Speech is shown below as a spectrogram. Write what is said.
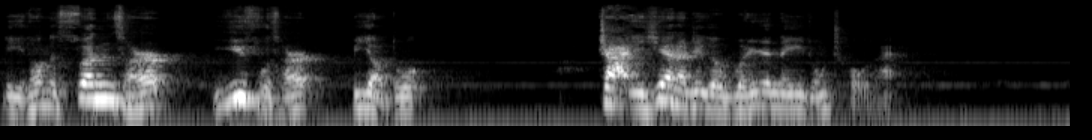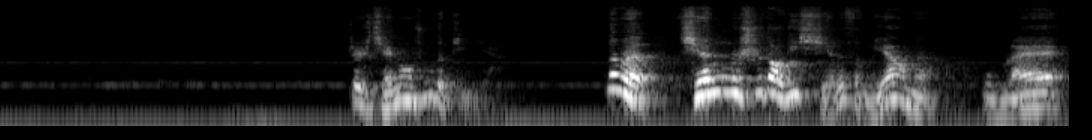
里头的酸词儿、迂腐词儿比较多，展现了这个文人的一种丑态。这是钱钟书的评价。那么乾隆的诗到底写的怎么样呢？我们来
